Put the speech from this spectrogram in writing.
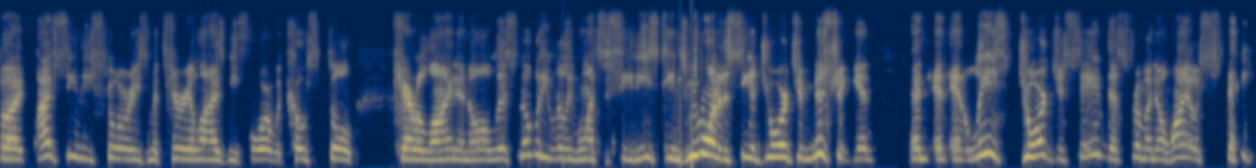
But I've seen these stories materialize before with Coastal Carolina and all this. Nobody really wants to see these teams. We wanted to see a Georgia, Michigan, and, and at least Georgia saved us from an Ohio State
